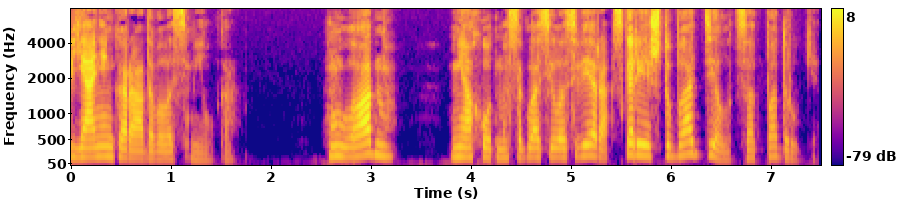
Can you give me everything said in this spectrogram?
Пьяненько радовалась Милка. «Ну, ладно», — неохотно согласилась Вера, скорее, чтобы отделаться от подруги.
